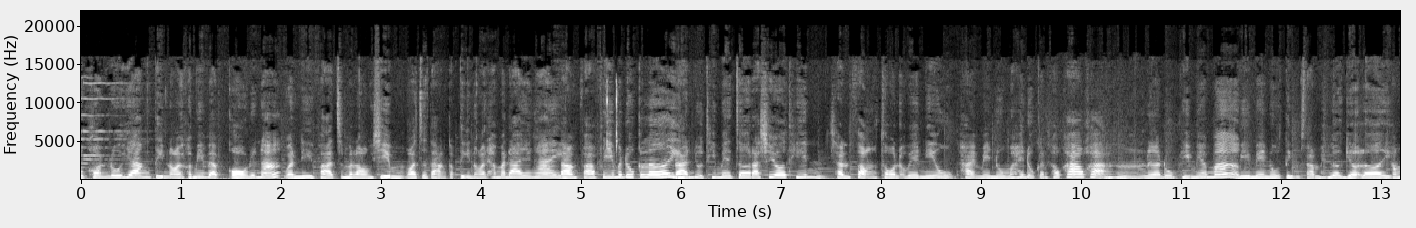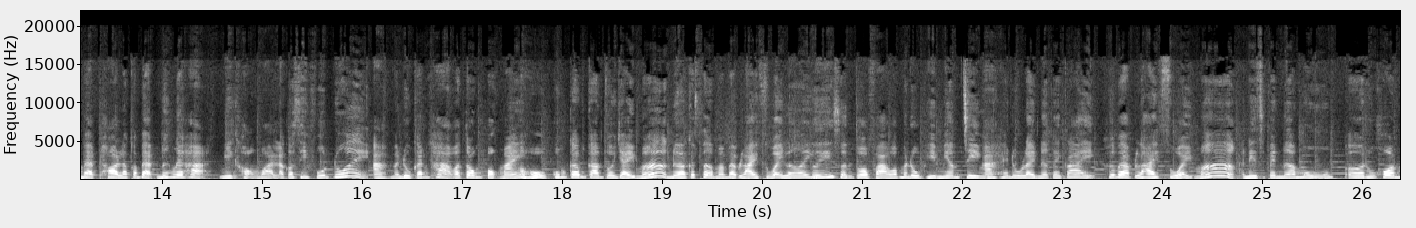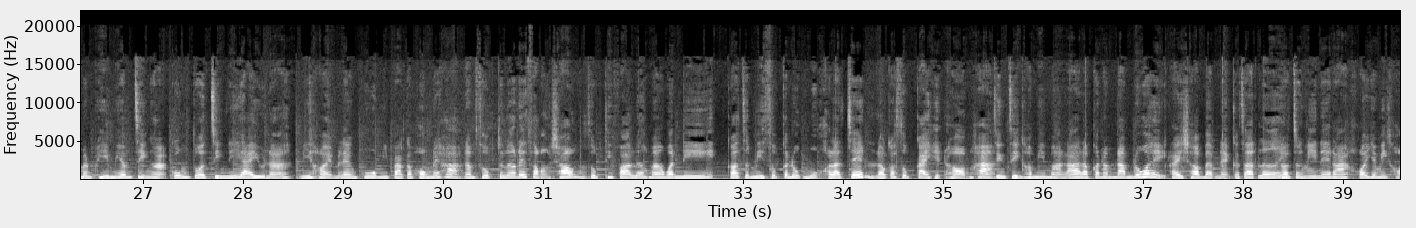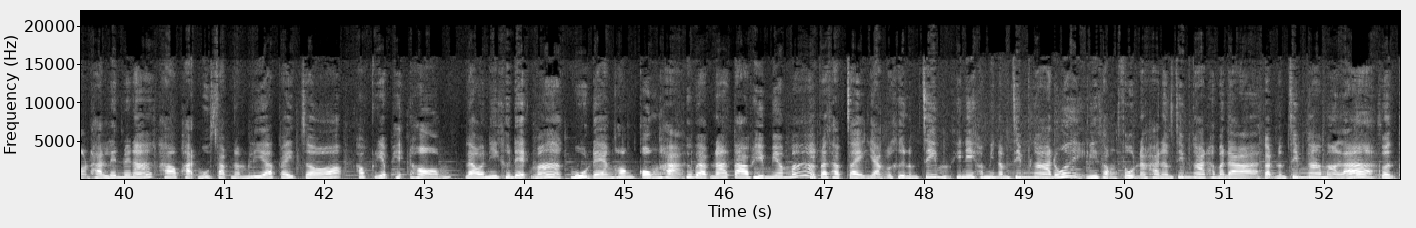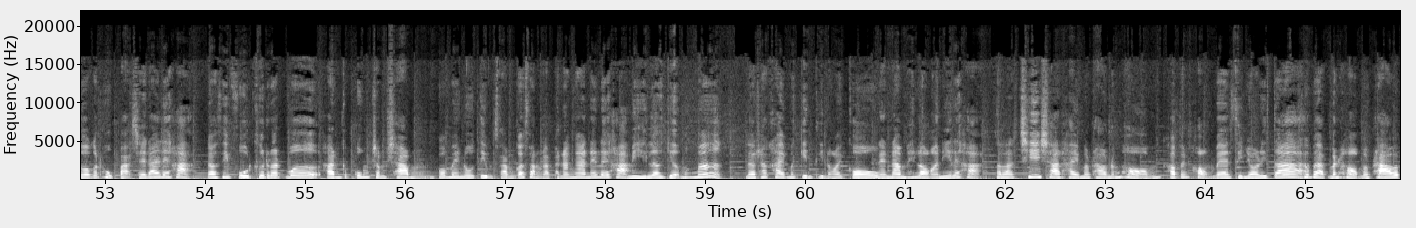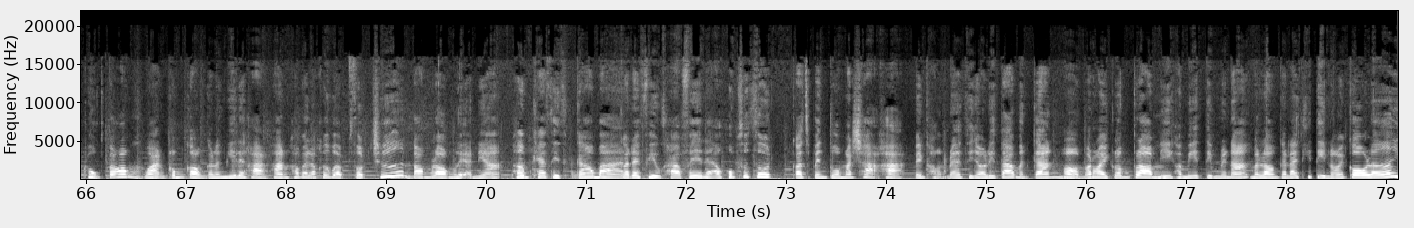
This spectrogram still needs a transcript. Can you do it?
ทุกคนรู้ยังตีน้อยเขามีแบบโกด้วยนะ วันนี้ฟ้าจะมาลองชิมว่าจะต่างกับตีน้อยธรรมดายังไงตามฟ้าฟรีมาดูกันเลย ร้านอยู่ที่เมเจอร์รัชโยธิน ชั้น 2 โซนอเวนิวถ่ายเมนูมาให้ดูกันคร่าวๆค่ะเนื้อดูพรีเมียมมาก มีเมนูติ่มซำให้เลือกเยอะเลยทั้งแบบทอดแล้วก็แบบนึ่งเลยค่ะ มีของหวานแล้วก็ซีฟู้ดด้วยอะมาดูกันค่ะว่าตรงปกไหมโอ้โหกุ้งกล้ามกรามตัวใหญ่มาก เนื้อก็เสิร์ฟมาแบบลายสวยเลยเฮ้ยส่วนตัวฟ้าว่ามาดูพรีเมียมจริงอะให้ดูลายเนื้อใกล้ๆคือแบบลายสวยมาก อันนี้จะเป็นเนื้อหมูเออทุกคนมันพรีเมียมจริงอะกุ้งตัวจริงนี่ใหญ่อยู่นะ มีหอยแมลงภู่มีปลากระพงด้วยค่ะ น้ำซุปจะเลือกได้ 2 ช่อง ซุปที่ฟ้าเลือกมาวันนี้ ก็จะมีซุปกระดูกหมูคอลลาเจน แล้วก็ซุปไก่เห็ดหอมค่ะ จริงๆเขามีหม่าล่าแล้วก็น้ำดำด้วย ใครชอบแบบไหนก็จัดเลย นอกจากนี้ในร้านเขาก็ยังมีของทานเล่นด้วยนะ ข้าวผัดหมูสับหนำเลี้ยไก่จ้อข้าวเกรียบเห็ดหอม แล้วอันนี้คือเด็ดมาก หมูแดงฮ่องกงค่ะ คือแบบหน้าตาพรีเมียมมากที่ประทับใจอีกอย่างก็คือน้ำจิ้ม ที่นี่เขามีน้ำจิ้มงาด้วย มีสองสูตรนะคะ น้ำจิ้มงาธรรมดา กับน้ำจิ้มงาหม่าล่า ส่วนตัวก็ถูกปากใช้ได้เลยค่ะ แล้วซีฟู้ดคือเลิศเวอร์ ทานกับกุ้งช่ำๆพวกเมนูติ่มซำก็สั่งกับพนักงานได้เลยค่ะ มีให้เลือกเยอะมากๆ แล้วถ้าใครมากินตีน้อยโก แนะนำให้ลองอันนี้เลยค่ะ สลัดชี่ชาไทยมะพร้าวน้ำหอม เขาเป็นของแบรนด์ซินยอริต้าคือแบบมันหอมมะพร้าวแบบถูกต้อง หวานกลมกล่อมกำลังดีเลยค่ะทานเข้าไปแล้วคือแบบสดชื่น ต้องลองเลยอันเนี้ย เพิ่มแค่ 49 บาท ก็ได้ฟิลคาเฟ่แล้วคุ้มสุดๆ ก็จะเป็นตัวมัทฉะค่ะ เป็นของแบรนด์ซินยอริต้าเหมือนกัน หอมอร่อยกลมกล่อมนี่เขามีไอติมด้วยนะ มาลองกันได้ที่ตีน้อยโกเลย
